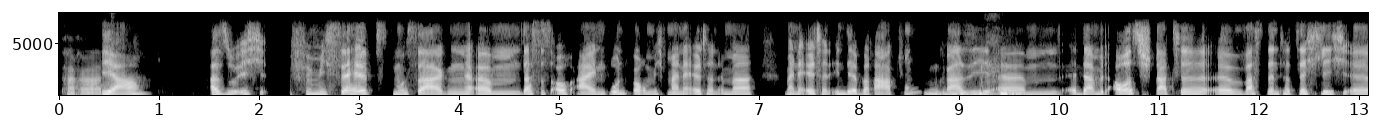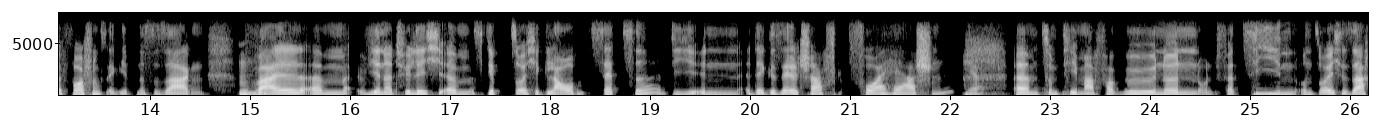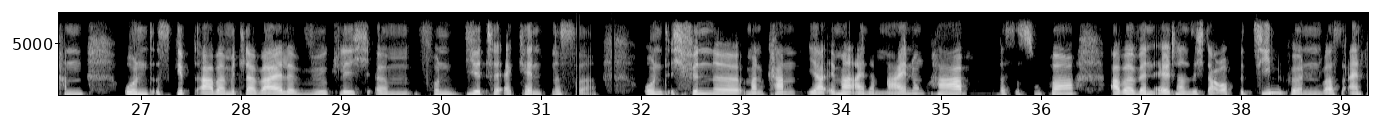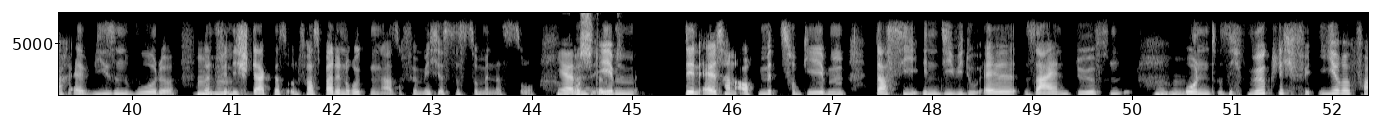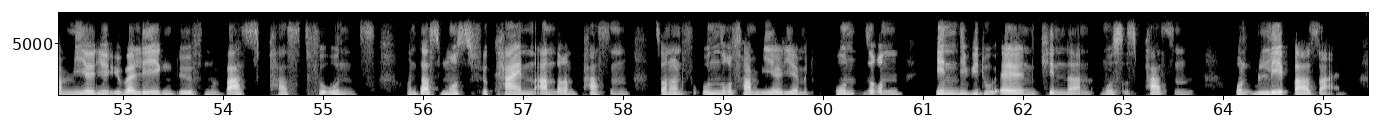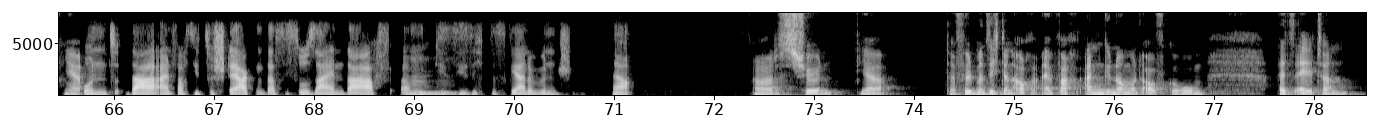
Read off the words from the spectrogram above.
parat? Ja, also ich für mich selbst muss sagen, ähm, das ist auch ein Grund, warum ich meine Eltern immer, meine Eltern in der Beratung mhm. quasi ähm, damit ausstatte, äh, was denn tatsächlich äh, Forschungsergebnisse sagen. Mhm. Weil ähm, wir natürlich, ähm, es gibt solche Glaubenssätze, die in der Gesellschaft vorherrschen ja. ähm, zum Thema Verwöhnen und Verziehen und solche Sachen. Und es gibt aber mittlerweile wirklich ähm, fundierte Erkenntnisse. Und ich finde, man kann ja immer eine Meinung haben, das ist super. Aber wenn Eltern sich darauf beziehen können, was einfach erwiesen wurde, mhm. dann finde ich, stärkt das unfassbar den Rücken. Also für mich ist es zumindest so. Ja, Und stimmt. eben den Eltern auch mitzugeben, dass sie individuell sein dürfen mhm. und sich wirklich für ihre Familie überlegen dürfen, was passt für uns. Und das muss für keinen anderen passen, sondern für unsere Familie mit unseren individuellen Kindern muss es passen und lebbar sein. Ja. Und da einfach sie zu stärken, dass es so sein darf, ähm, mhm. wie sie sich das gerne wünschen. Ja. Ah, oh, das ist schön. Ja. Da fühlt man sich dann auch einfach angenommen und aufgehoben als Eltern.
